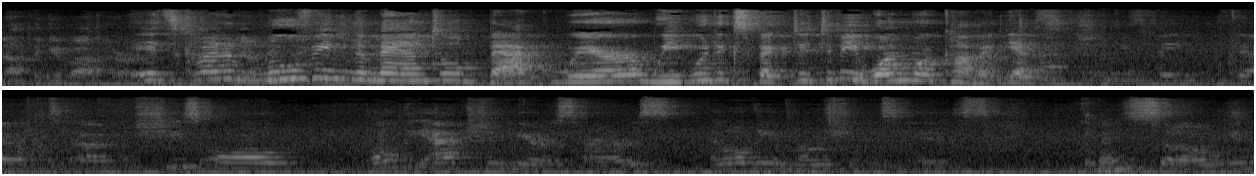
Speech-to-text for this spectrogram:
nothing about her. It's kind of Everything moving the mantle back where we would expect it to be. One more comment. Yes. actually think that uh, she's all, all the action here is hers and all the emotion is his. Okay. So in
